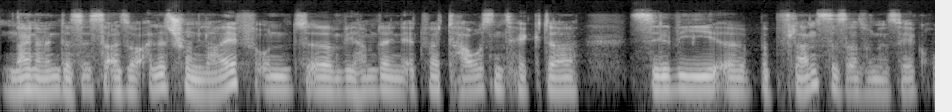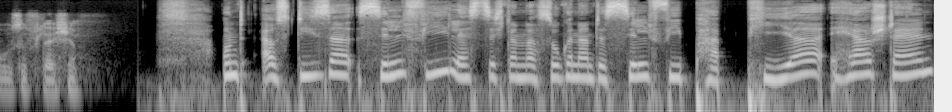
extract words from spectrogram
Nein, nein, das ist also alles schon live und äh, wir haben da in etwa 1000 Hektar Silvi äh, bepflanzt. Das ist also eine sehr große Fläche. Und aus dieser Silphi lässt sich dann das sogenannte Silphi-Papier herstellen.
